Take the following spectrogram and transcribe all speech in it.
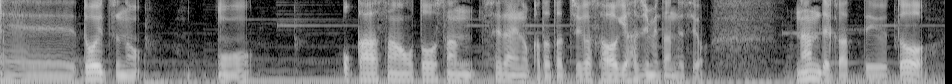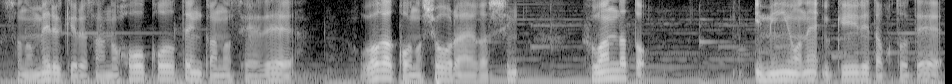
えー、ドイツのもうお母さんお父さん世代の方たちが騒ぎ始めたんですよ。なんでかっていうとそのメルケルさんの方向転換のせいで我が子の将来が不安だと。移民をね受け入れたことで、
